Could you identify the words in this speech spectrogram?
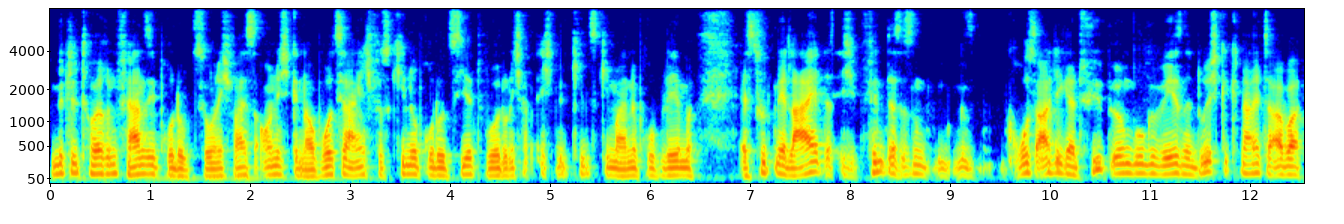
mittelteuren Fernsehproduktion. Ich weiß auch nicht genau, obwohl es ja eigentlich fürs Kino produziert wurde und ich habe echt mit Kinski meine Probleme. Es tut mir leid, ich finde, das ist ein großartiger Typ irgendwo gewesen, ein durchgeknallter, aber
